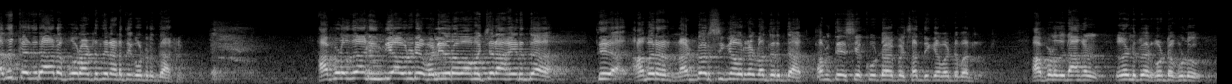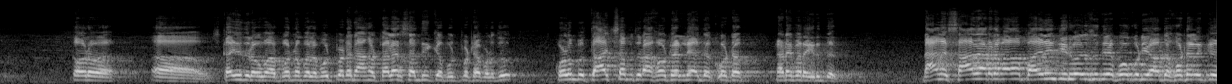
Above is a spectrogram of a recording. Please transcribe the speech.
அதுக்கு எதிரான போராட்டத்தை நடத்தி கொண்டிருந்தார்கள். அப்பொழுதுதான் இந்தியாவினுடைய வெளியுறவு அமைச்சராக இருந்த திரு அமரர் நட்வர் சிங் அவர்கள் வந்திருந்தார். தமிழ் தேசிய கூட்டமைப்பை சந்திக்க வேண்டும் என்று. அப்பொழுது நாங்கள் ஏழு பேர் கொண்ட குழு கௌரவ கஜேந்திரகுமார் பொன்னம்பலம் உட்பட நாங்கள் பலர் சந்திக்க முற்பட்ட பொழுது கொழும்பு தாஜ் சமுத்ரா ஹோட்டலில் அந்த கூட்டம் நடைபெற இருந்தது. நாங்கள் சாதாரணமாக பதினைஞ்சு இருபது வருஷத்திலே போகக்கூடிய அந்த ஹோட்டலுக்கு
